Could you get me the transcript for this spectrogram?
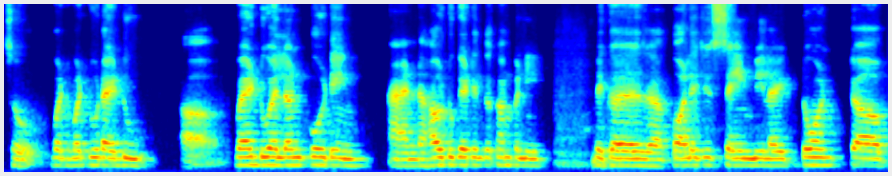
So what what would I do?" uh, where do I learn coding and how to get in the company because uh, college is saying me like don't uh,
